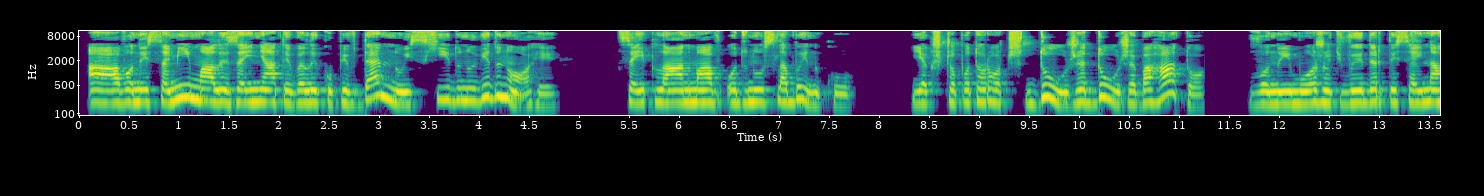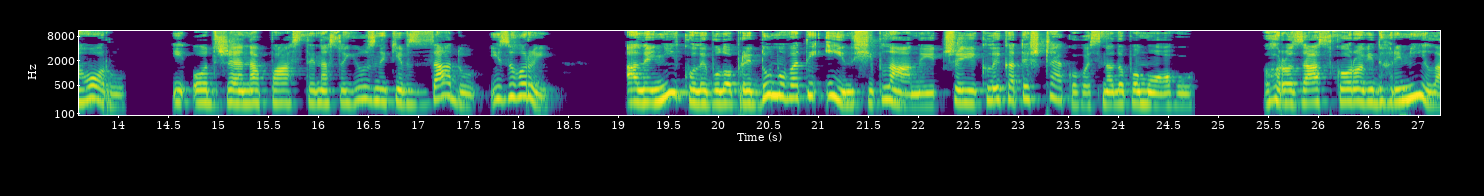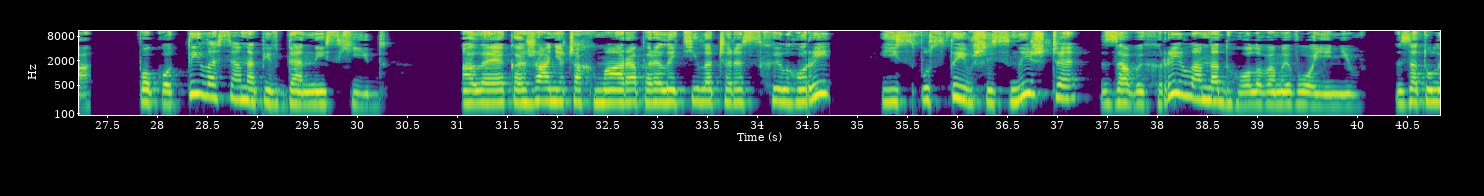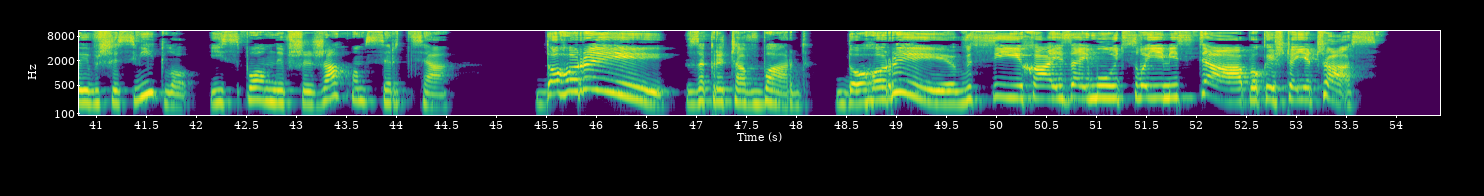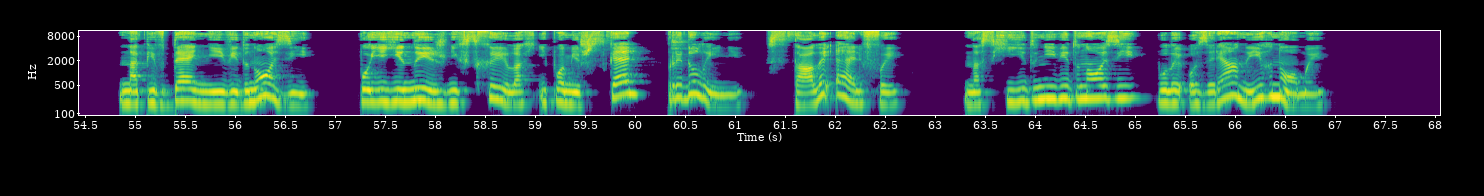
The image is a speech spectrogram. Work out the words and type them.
а вони самі мали зайняти велику південну і східну відноги. Цей план мав одну слабинку якщо потороч дуже дуже багато, вони можуть видертися й нагору, і отже напасти на союзників ззаду і згори. Але ніколи було придумувати інші плани чи кликати ще когось на допомогу. Гроза скоро відгриміла, покотилася на південний схід. Але кажаняча хмара перелетіла через схил гори і, спустившись нижче, завихрила над головами воїнів, затуливши світло і сповнивши жахом серця. Догори. закричав Бард. Догори! Всі хай займуть свої місця, поки ще є час. На південній віднозі, по її нижніх схилах і поміж скель при долині стали ельфи. На східній віднозі були озеряни і гноми.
